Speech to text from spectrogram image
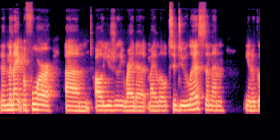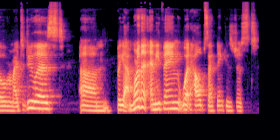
then the night before, um, I'll usually write a my little to-do list and then, you know, go over my to-do list. Um, but yeah, more than anything, what helps I think is just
